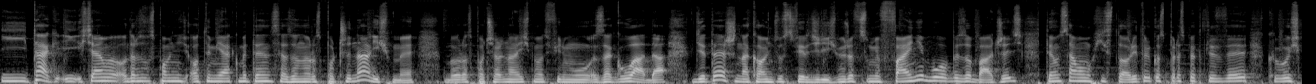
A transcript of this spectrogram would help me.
i tak, i chciałem od razu wspomnieć o tym, jak my ten sezon rozpoczynaliśmy, bo rozpoczynaliśmy od filmu Zagłada, gdzie też na końcu stwierdziliśmy, że w sumie fajnie byłoby zobaczyć tę samą historię, tylko z perspektywy kogoś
